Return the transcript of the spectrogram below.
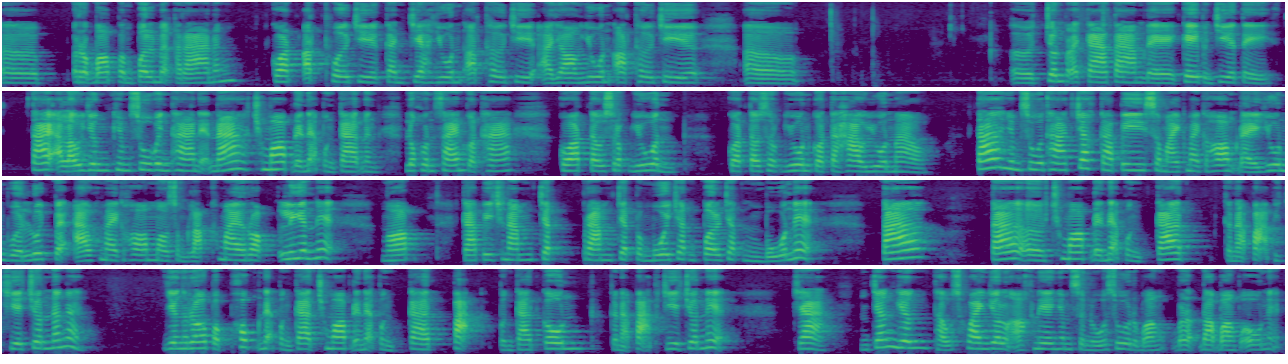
អឺរបប7មករាហ្នឹងគាត់អត់ធ្វើជាកញ្ជះយួនអត់ធ្វើជាអាយ៉ងយួនអត់ធ្វើជាអឺអឺជនផ្ដាច់ការតាមដែលគេបញ្ជាទេ តែឥឡូវយើងខ្ញុំសួរវិញថាអ្នកណាឆ្មប់ដែលអ្នកបង្កើតនឹងលោកហ៊ុនសែនគាត់ថា គាត់ទៅស្រុកយួនគាត់ទៅស្រុកយួនគាត់ទៅហៅយួនមកតើខ្ញុំសួរថាចាស់កាលពីសម័យខ្មែរក្រហមដែលយួន vừa លួចពាក់អាវខ្មែរក្រហមមកសម្លាប់ខ្មែររាប់លាននេះងាប់កាលពីឆ្នាំ75 76 77 79នេះតើតើឆ្មប់ដែលអ្នកបង្កើតគណៈបកប្រជាជនហ្នឹងយើងរកប្រភពអ្នកបង្កើតឆ្មប់ដែលអ្នកបង្កើតបកបង្កើតកូនគណៈបកប្រជាជននេះចា អញ្ចឹងយើងត្រូវស្វែងយល់ទាំងអស់គ្នាខ្ញុំសនួរសួររបស់ដល់បងប្អូននេះ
